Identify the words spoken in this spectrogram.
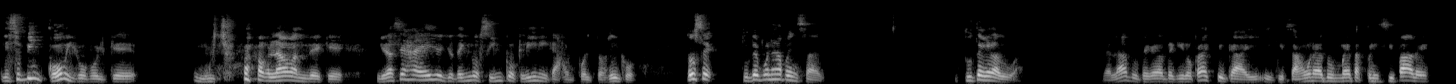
Y eso es bien cómico porque muchos hablaban de que gracias a ellos yo tengo cinco clínicas en Puerto Rico. Entonces, tú te pones a pensar, tú te gradúas, ¿verdad? Tú te gradúas de quiropráctica y, y quizás una de tus metas principales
